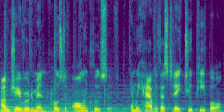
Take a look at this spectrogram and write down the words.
I'm Jay Ruderman, host of All Inclusive and we have with us today two people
